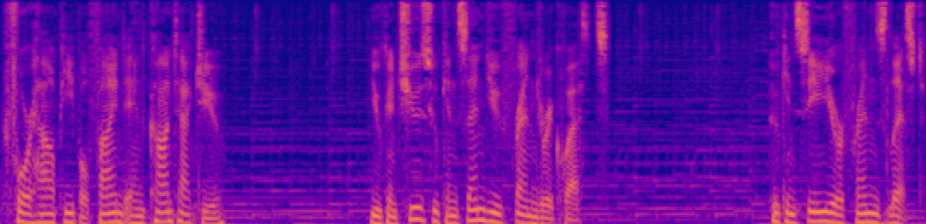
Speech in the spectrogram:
For how people find and contact you, you can choose who can send you friend requests, who can see your friends list,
